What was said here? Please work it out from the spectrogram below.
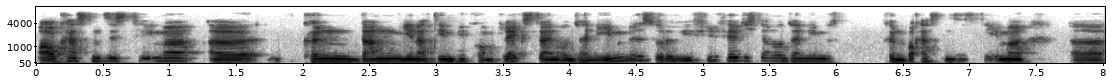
Baukastensysteme äh, können dann, je nachdem, wie komplex dein Unternehmen ist oder wie vielfältig dein Unternehmen ist, können Baukastensysteme äh,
